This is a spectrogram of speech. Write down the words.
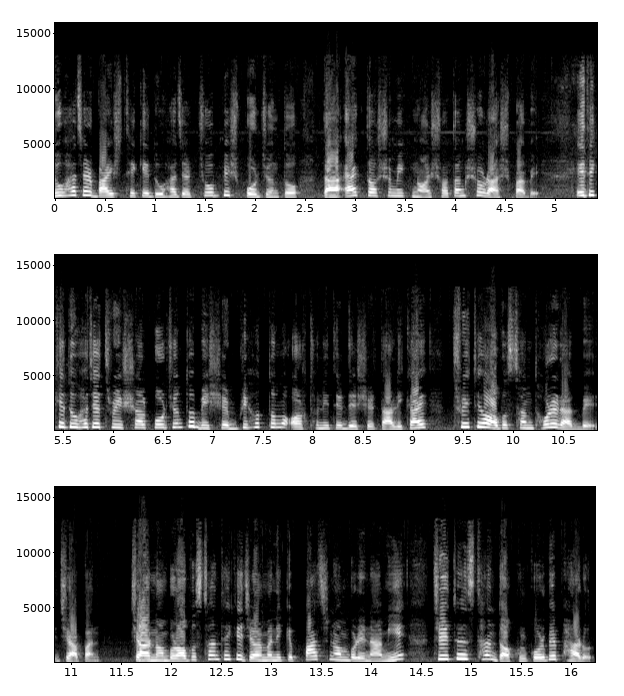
দু হাজার বাইশ থেকে দু হাজার চব্বিশ পর্যন্ত তা এক দশমিক নয় শতাংশ হ্রাস পাবে। এদিকে দু হাজার ত্রিশ সাল পর্যন্ত বিশ্বের বৃহত্তম অর্থনীতির দেশের তালিকায় তৃতীয় অবস্থান ধরে রাখবে জাপান। চার নম্বর অবস্থান থেকে জার্মানিকে পাঁচ নম্বরে নামিয়ে তৃতীয় স্থান দখল করবে ভারত।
